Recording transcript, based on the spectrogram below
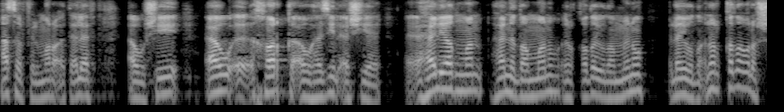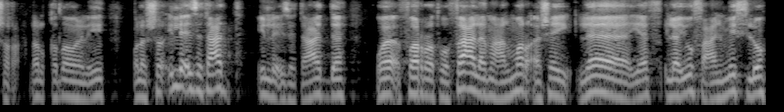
حصل في المرأة تلف أو شيء أو خرق أو هذه الأشياء هل يضمن؟ هل نضمنه؟ القضاء يضمنه؟ لا يضمن لا القضاء ولا الشرع لا القضاء ولا الإيه ولا الشرع إلا إذا تعد إلا إذا تعدى وفرط وفعل مع المرأة شيء لا يف لا يفعل مثله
